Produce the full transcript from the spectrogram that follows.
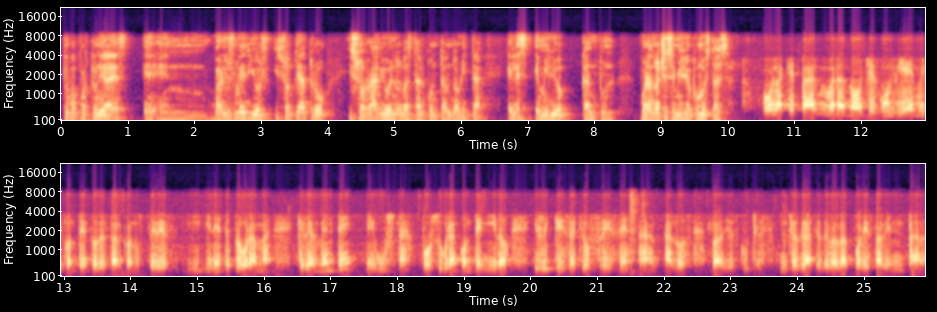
tuvo oportunidades en, en varios medios, hizo teatro, hizo radio, él nos va a estar contando ahorita. Él es Emilio Cantún. Buenas noches, Emilio, ¿cómo estás? Hola, ¿qué tal? Muy buenas noches, muy bien, muy contento de estar con ustedes en este programa que realmente me gusta por su gran contenido y riqueza que ofrece a, a los radioescuchas. Muchas gracias de verdad por esta ventana.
